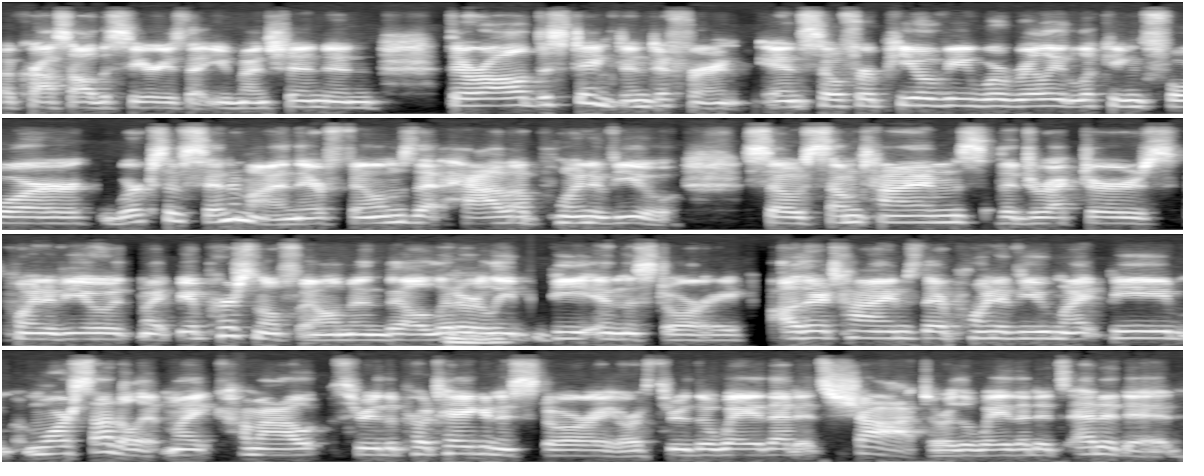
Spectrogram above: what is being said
across all the series that you mentioned. And they're all distinct and different. And so for POV, we're really looking for works of cinema and they're films that have a point of view. So sometimes the director's point of view it might be a personal film and they'll literally mm-hmm. be in the story. Other times their point of view might be more subtle. It might come out through the protagonist story or through the way that it's shot or the way that it's edited.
